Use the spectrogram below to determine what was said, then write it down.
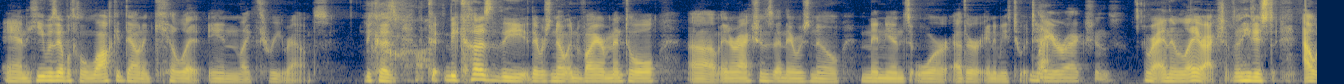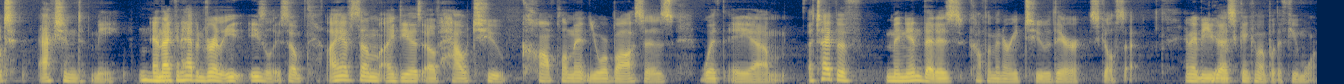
and he was able to lock it down and kill it in like three rounds because because the there was no environmental um, interactions and there was no minions or other enemies to attack. lair actions. Right, and then lair actions, and he just out actioned me, and that can happen very e- easily. So I have some ideas of how to complement your bosses with a um, a type of minion that is complementary to their skill set, and maybe you guys can come up with a few more.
